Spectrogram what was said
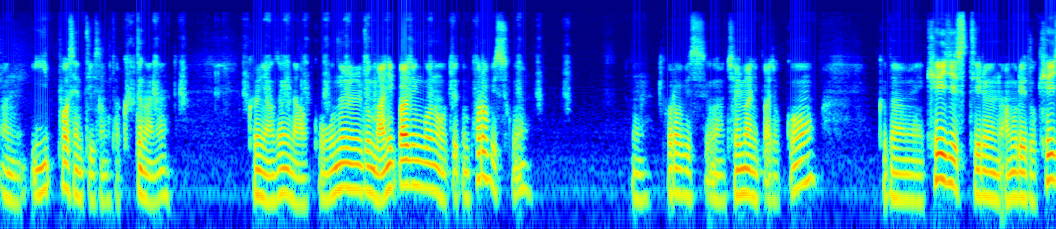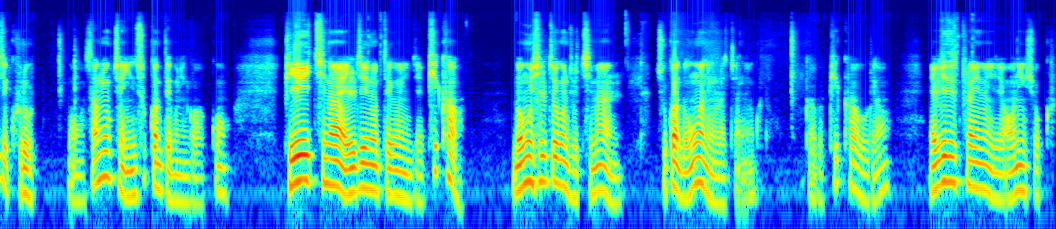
한 2% 이상 다 급등하는 그런 양상이 나왔고 오늘 좀 많이 빠진 거는 어쨌든 펄어비스고요. 음, 펄어비스가 제일 많이 빠졌고 그 다음에 KG 스틸은 아무래도 KG 그룹 뭐 쌍용차 인수건 때문인 것 같고 BH나 LG 이노텍은 이제 peak out 너무 실적은 좋지만 주가 너무 많이 올랐잖아요. 그러니까 그 peak out 우려 LG 디스플레이는 이제 earning shock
